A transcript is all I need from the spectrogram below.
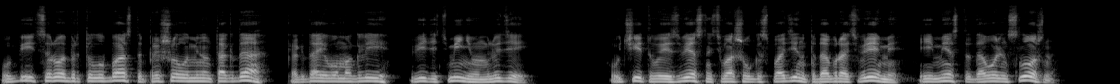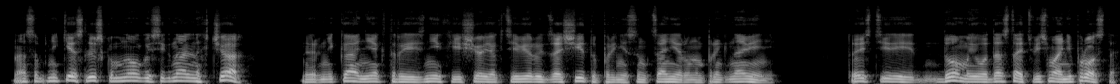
Убийца Роберта Лубаста пришел именно тогда, когда его могли видеть минимум людей. Учитывая известность вашего господина, подобрать время и место довольно сложно. На особняке слишком много сигнальных чар. Наверняка некоторые из них еще и активируют защиту при несанкционированном проникновении. То есть и дома его достать весьма непросто.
